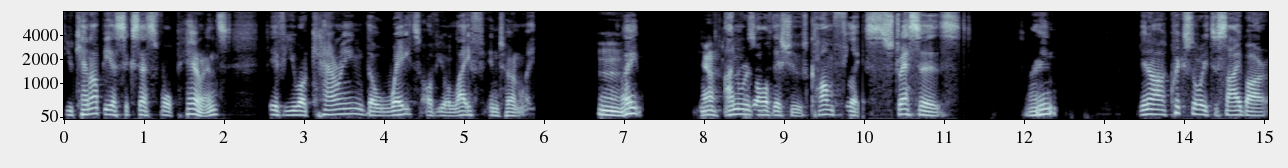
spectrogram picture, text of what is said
You cannot be a successful parent if you are carrying the weight of your life internally. Mm. Right? Yeah. Unresolved issues, conflicts, stresses, right? You know, a quick story to sidebar.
